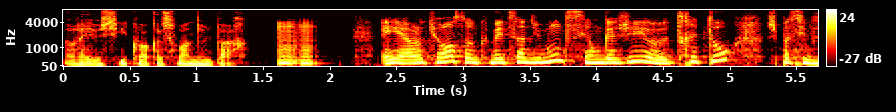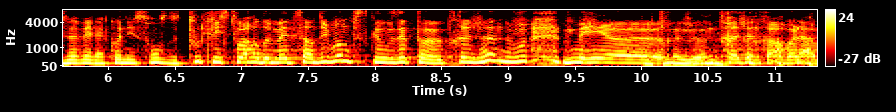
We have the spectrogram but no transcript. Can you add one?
réussi quoi que ce soit nulle part. Mm, mm. Et en l'occurrence, donc Médecins du Monde s'est engagé euh, très tôt. Je ne sais pas si vous avez la connaissance de toute l'histoire de Médecins du Monde, puisque vous êtes euh, très jeune, vous. Mais euh, très jeune. Très jeune. Enfin voilà,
